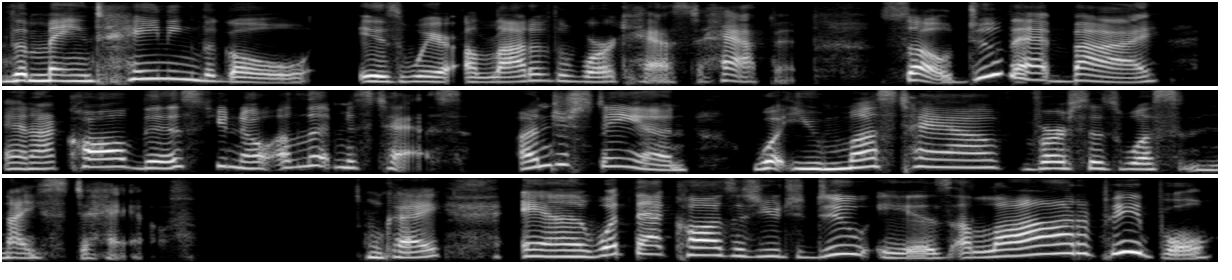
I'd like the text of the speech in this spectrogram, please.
The maintaining the goal is where a lot of the work has to happen. So do that by, and I call this, you know, a litmus test. Understand what you must have versus what's nice to have. Okay. And what that causes you to do is a lot of people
